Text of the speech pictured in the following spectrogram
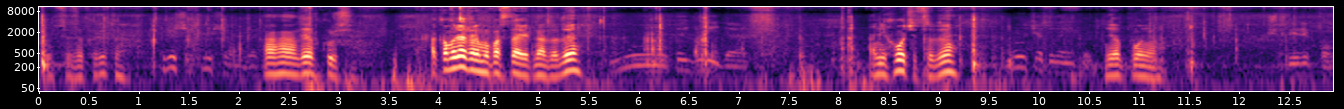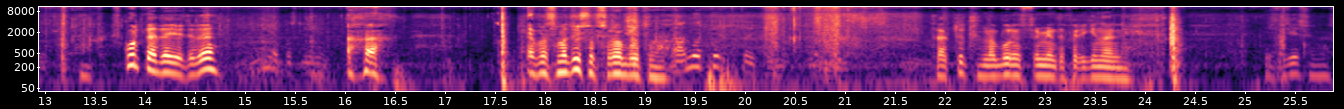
Тут закрыто. Ключ, ключ. Ага, да я в курсе. Аккумулятор ему поставить надо, да? Ну, по идее, да. А не хочется, да? Ну, честно, да, не хочет. Я понял. 4 полностью. С курткой даете, да? Нет, послужил. Я просто смотрю, чтобы все работало. А, ну тут, кстати. Так, тут набор инструментов оригинальный. И здесь у нас...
